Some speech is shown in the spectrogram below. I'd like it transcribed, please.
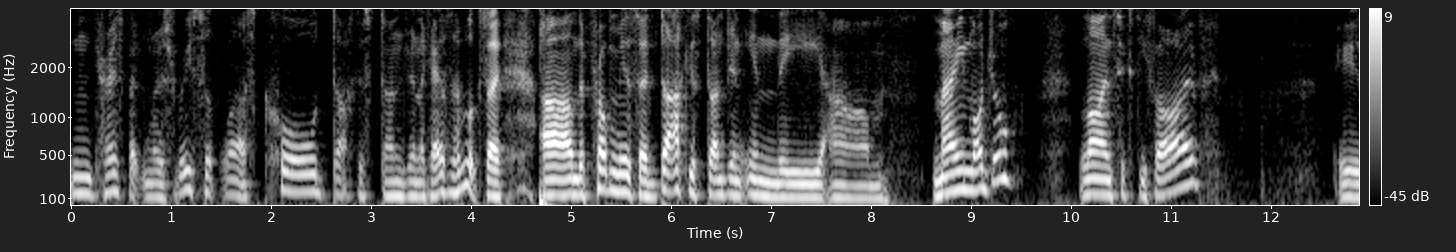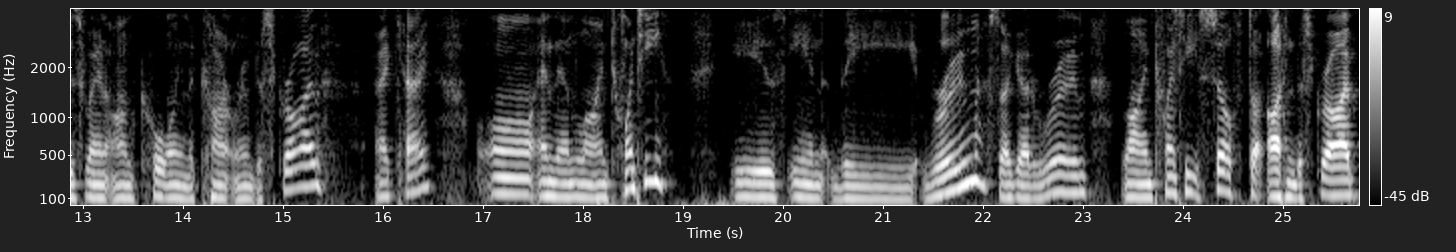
Mm, Traceback most recent last call, Darkest Dungeon. Okay, let's have a look. So, um, the problem is a Darkest Dungeon in the um, main module, line 65, is when I'm calling the current room describe. Okay, uh, and then line 20 is in the room. So go to room, line 20, self item describe,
